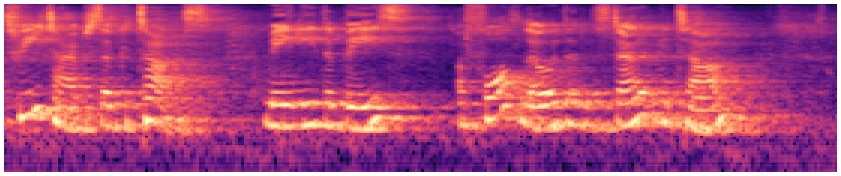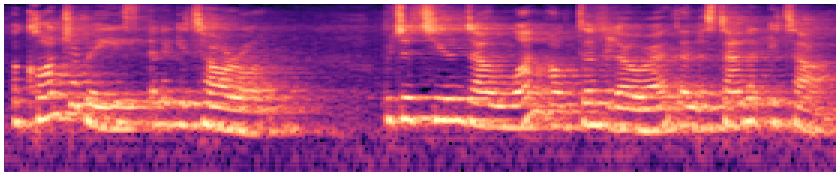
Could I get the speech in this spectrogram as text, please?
Three types of guitars, mainly the bass, a fourth lower than the standard guitar, a contrabass, and a guitarron, which are tuned down one octave lower than the standard guitar.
